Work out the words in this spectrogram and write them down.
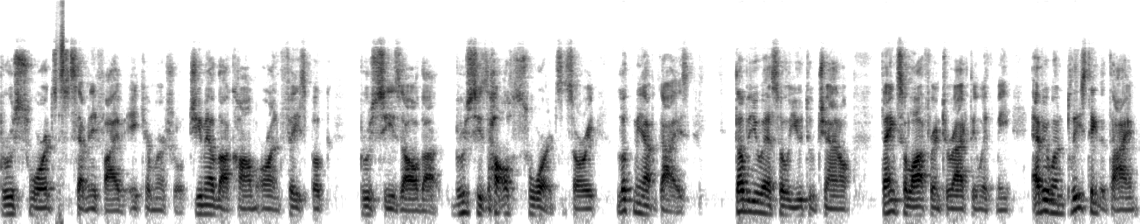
Bruce Swartz 75 a commercial, gmail.com or on Facebook, Bruce sees all the Bruce sees all Swartz. Sorry, look me up, guys. WSO YouTube channel. Thanks a lot for interacting with me. Everyone, please take the time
